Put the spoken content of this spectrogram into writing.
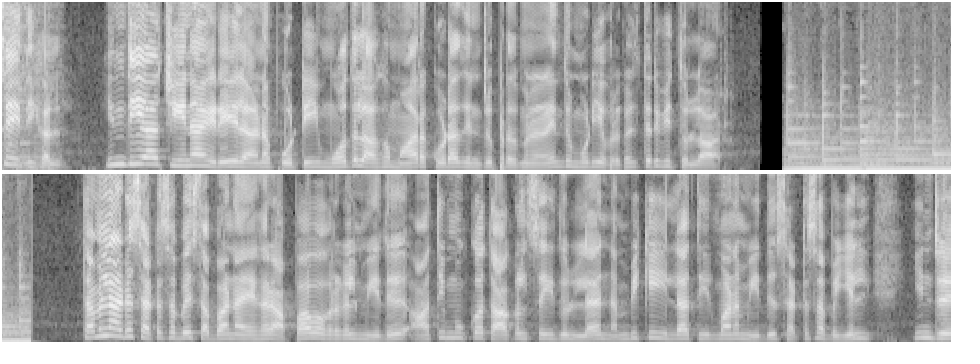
செய்திகள். இந்தியா சீனா இடையிலான போட்டி மோதலாக மாறக்கூடாது என்று பிரதமர் நரேந்திர மோடி அவர்கள் தெரிவித்துள்ளார். தமிழ்நாடு சட்டசபை சபாநாயகர் அப்பாவு அவர்கள் மீது அதிமுக தாக்கல் செய்துள்ள நம்பிக்கையில்லா தீர்மானம் மீது சட்டசபையில் இன்று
